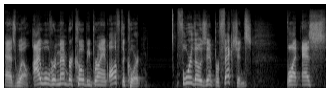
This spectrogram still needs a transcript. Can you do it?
as well. I will remember Kobe Bryant off the court for those imperfections, but as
